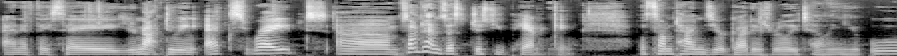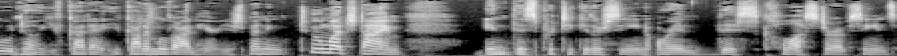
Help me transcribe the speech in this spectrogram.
And if they say you're not doing X right, um, sometimes that's just you panicking. But sometimes your gut is really telling you, "Oh no, you've got to you've got to move on here. You're spending too much time in this particular scene or in this cluster of scenes."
